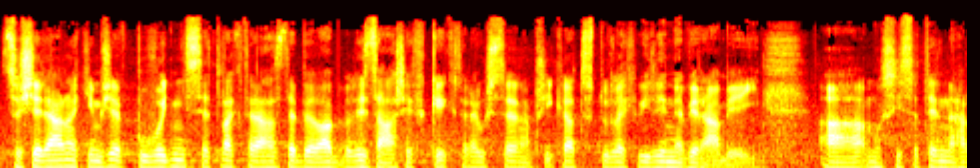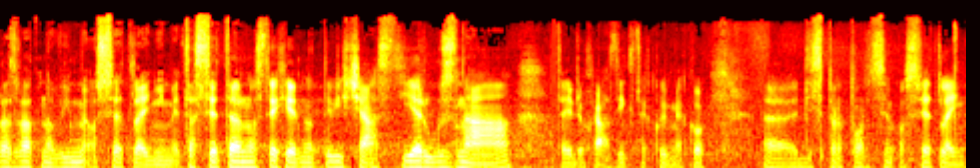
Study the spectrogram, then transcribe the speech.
což je dáno tím, že původní světla, která zde byla, byly zářivky, které už se například v tuhle chvíli nevyrábějí a musí se tedy nahrazovat novými osvětleními. Ta světelnost těch jednotlivých částí je různá, tady dochází k takovým jako e, disproporcím osvětlení.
